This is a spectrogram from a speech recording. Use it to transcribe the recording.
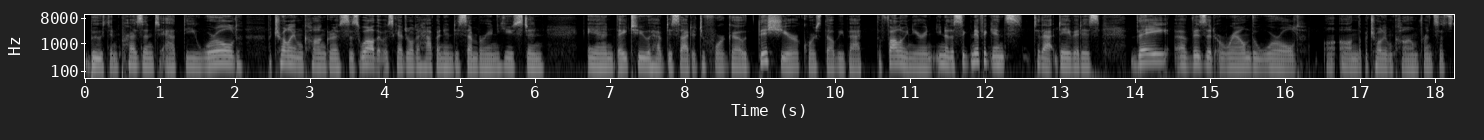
booth and present at the World Petroleum Congress as well, that was scheduled to happen in December in Houston. and they too have decided to forego this year. Of course, they'll be back the following year. And you know, the significance to that, David, is they uh, visit around the world on the petroleum conferences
